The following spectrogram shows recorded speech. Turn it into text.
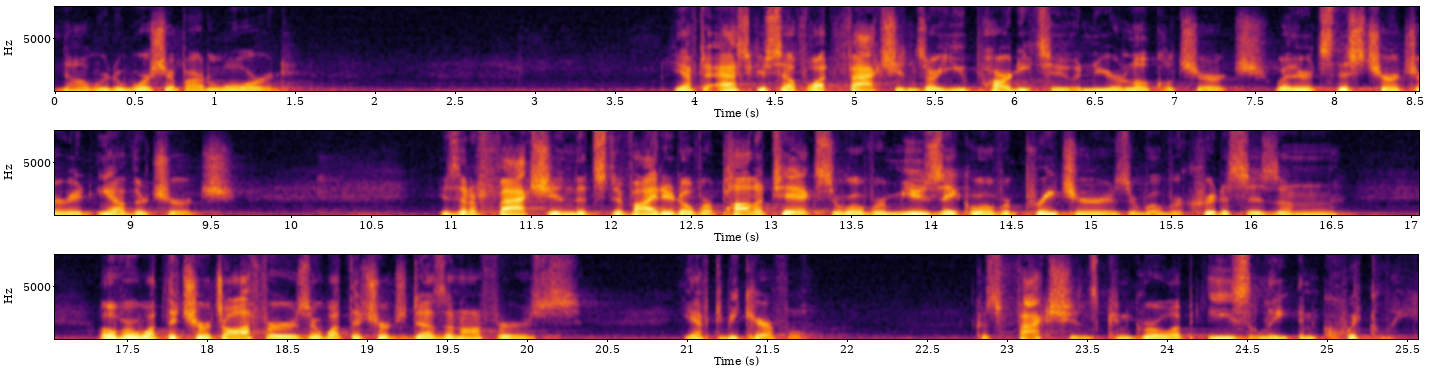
No, we're to worship our Lord. You have to ask yourself what factions are you party to in your local church, whether it's this church or any other church. Is it a faction that's divided over politics or over music or over preachers or over criticism, over what the church offers or what the church doesn't offers? You have to be careful because factions can grow up easily and quickly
